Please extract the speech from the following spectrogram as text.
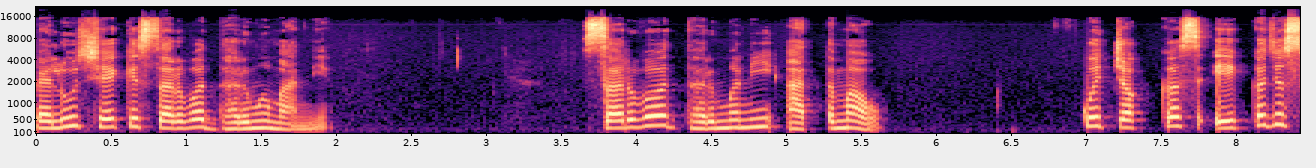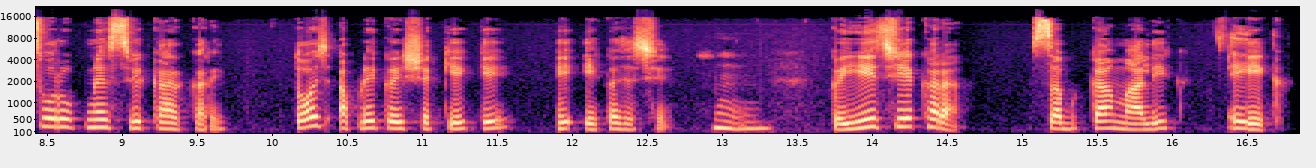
પહેલું છે કે સર્વ ધર્મ માન્ય. સર્વ ધર્મની આત્માઓ કોઈ ચોક્કસ એક જ સ્વરૂપને સ્વીકાર કરે તો જ આપણે કહી શકીએ કે એ એક જ છે. હમ. કહીએ છીએ ખરા સબકા માલિક એક.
